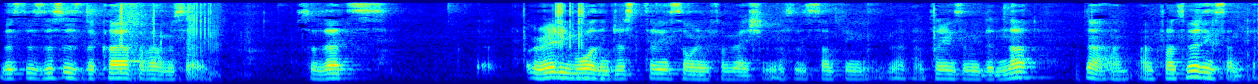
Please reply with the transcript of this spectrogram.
this is this is the koyach of our Messiah. So that's already more than just telling someone information. This is something that I'm telling something that no, no, I'm, I'm, transmitting something.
